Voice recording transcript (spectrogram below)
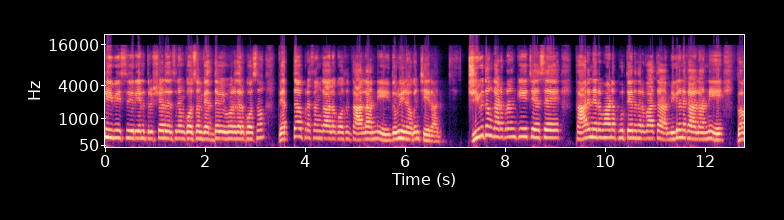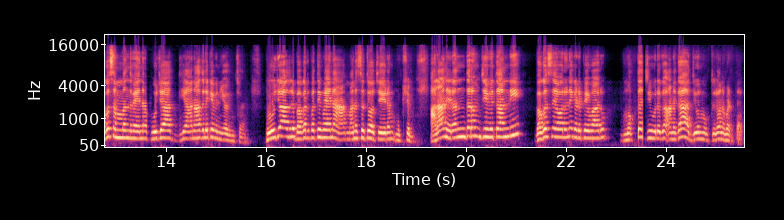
టీవీ సీరియల్ దృశ్యాల దర్శనం కోసం వ్యర్థ వివరదల కోసం వ్యర్థ ప్రసంగాల కోసం కాలాన్ని దుర్వినియోగం చేయరాదు జీవితం గడపడానికి చేసే కార్యనిర్వహణ పూర్తయిన తర్వాత మిగిలిన కాలాన్ని భగ సంబంధమైన పూజా ధ్యానాదులకే వినియోగించాలి. పూజాదులు భగవద్పతిమైన మనసుతో చేయడం ముఖ్యం. అలా నిరంతరం జీవితాన్ని భగవత్ సేవలోనే గడిపేవారు ముక్త జీవులుగా అనగా జీవన్ముక్తులు అనబడతారు.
